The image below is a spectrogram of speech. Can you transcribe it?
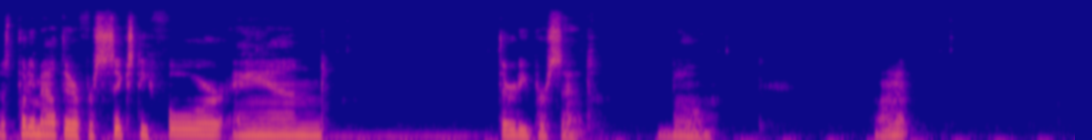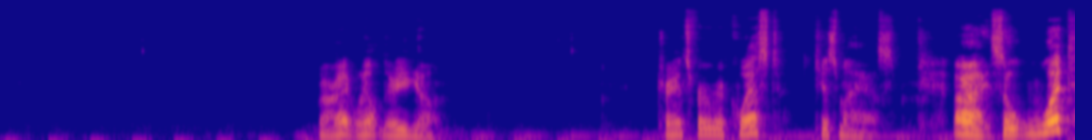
Let's put him out there for 64 and 30%. Boom. All right. All right, well, there you go. Transfer request, kiss my ass. All right, so what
